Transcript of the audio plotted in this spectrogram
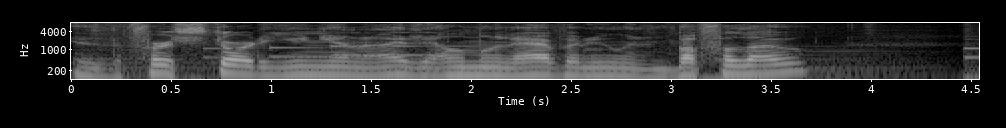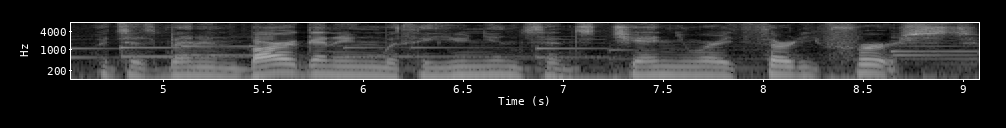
is the first store to unionize Elmwood Avenue in Buffalo, which has been in bargaining with the union since January 31st.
